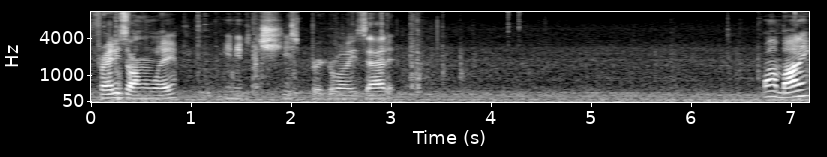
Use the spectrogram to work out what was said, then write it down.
Freddy's on the way. Need a cheeseburger while he's at it. Come on, Bonnie.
